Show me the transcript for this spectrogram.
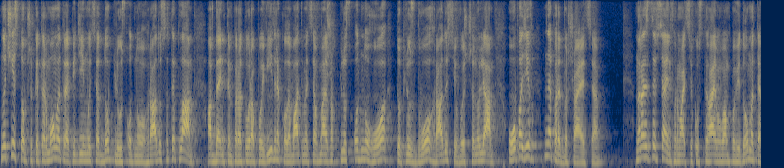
Вночі стопчики термометра підіймуться до плюс 1 градуса тепла, а вдень температура повітря коливатиметься в межах плюс 1 до плюс 2 градусів вище нуля. Опадів не передбачається. Наразі це вся інформація, яку встигаємо вам повідомити.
